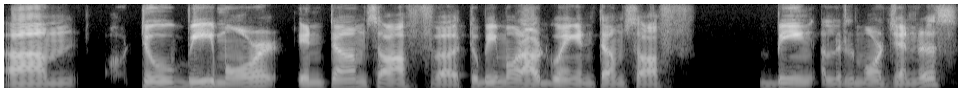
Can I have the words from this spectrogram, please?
um, to be more in terms of uh, to be more outgoing in terms of being a little more generous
